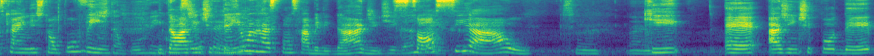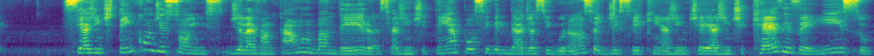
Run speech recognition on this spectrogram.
Outras- que ainda estão por vir. Estão por vir, Então a gente certeza. tem uma responsabilidade Gigantesca. social Sim, é. que é a gente poder, se a gente tem condições de levantar uma bandeira, se a gente tem a possibilidade, a segurança de ser quem a gente é, a gente quer viver isso,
